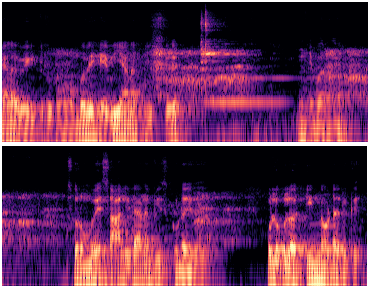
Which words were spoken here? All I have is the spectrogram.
மேலே வெயிட் இருக்கும். ரொம்பவே ஹெவியான பீஸு இங்கே பாருங்கள் ஸோ ரொம்பவே சாலிடான பீஸ் கூட இது. உள்ளுக்குள்ளே ஒரு டின்னோட இருக்குது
